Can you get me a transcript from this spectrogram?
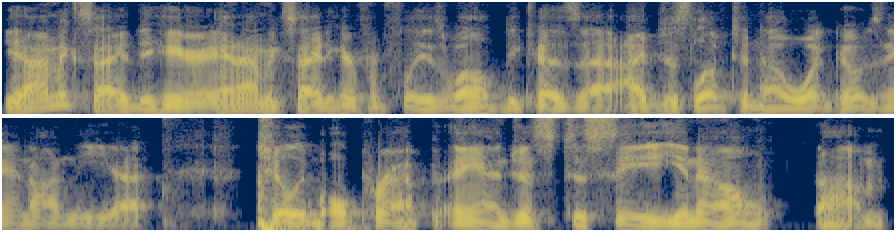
Yeah, I'm excited to hear, and I'm excited to hear from Flea as well because uh, I just love to know what goes in on the uh, Chili Bowl prep and just to see, you know, um,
